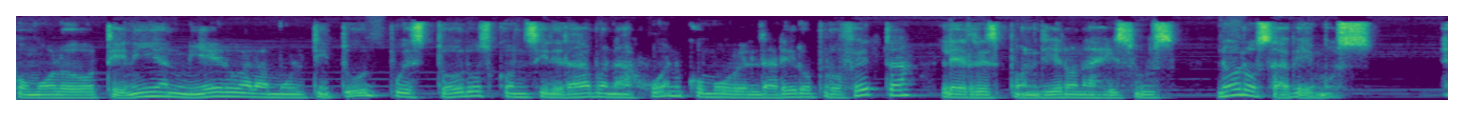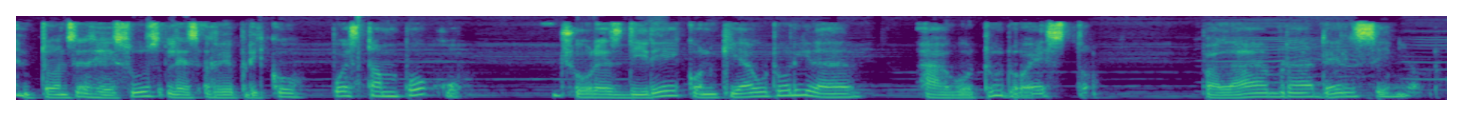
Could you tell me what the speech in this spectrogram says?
como lo tenían miedo a la multitud, pues todos consideraban a Juan como verdadero profeta, le respondieron a Jesús, no lo sabemos. Entonces Jesús les replicó, pues tampoco. Yo les diré con qué autoridad hago todo esto. Palabra del Señor.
